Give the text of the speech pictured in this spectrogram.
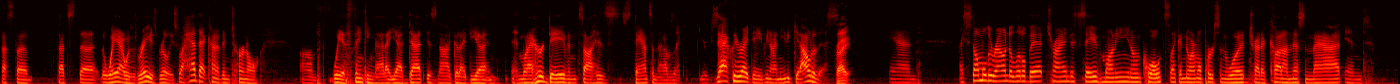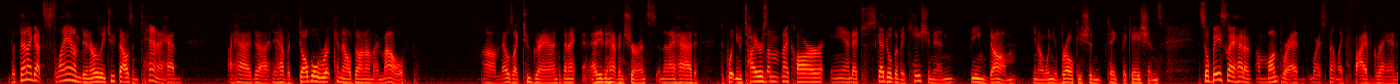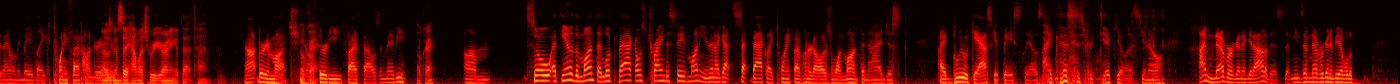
That's the that's the the way I was raised, really. So I had that kind of internal um, way of thinking that uh, yeah, debt is not a good idea. And and when I heard Dave and saw his stance on that, I was like, you're exactly right, Dave. You know, I need to get out of this Right. and I stumbled around a little bit trying to save money, you know, in quotes like a normal person would, try to cut on this and that and but then I got slammed in early 2010. I had I had uh, to have a double root canal done on my mouth. Um, that was like 2 grand. Then I I didn't have insurance and then I had to put new tires on my car and I scheduled a vacation in being dumb. You know, when you're broke, you shouldn't take vacations. So basically, I had a, a month where I had where I spent like five grand and I only made like twenty five hundred. I was going to say, how much were you earning at that time? not very much. You Okay. know, thirty five thousand maybe. Okay. So at the end of the month, I looked back. I was trying to save money, and then I got set back like twenty five hundred dollars in one month, and I just I blew a gasket. Basically, I was like, "This is ridiculous." You know, I'm never gonna get out of this. That means I'm never gonna be able to.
